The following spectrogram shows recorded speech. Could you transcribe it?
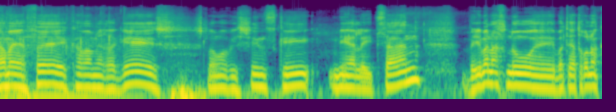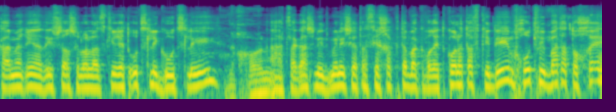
כמה יפה, כמה מרגש, שלמה וישינסקי מהליצן. ואם אנחנו אה, בתיאטרון הקאמרי, אז אי אפשר שלא להזכיר את אוצלי גוצלי. נכון. ההצגה שנדמה לי שאתה שיחקת בה כבר את כל התפקידים, חוץ מבת הטוחן.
